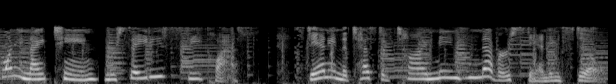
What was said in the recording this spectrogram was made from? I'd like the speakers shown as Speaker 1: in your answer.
Speaker 1: 2019 Mercedes C-Class. Standing the test of time means never standing still.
